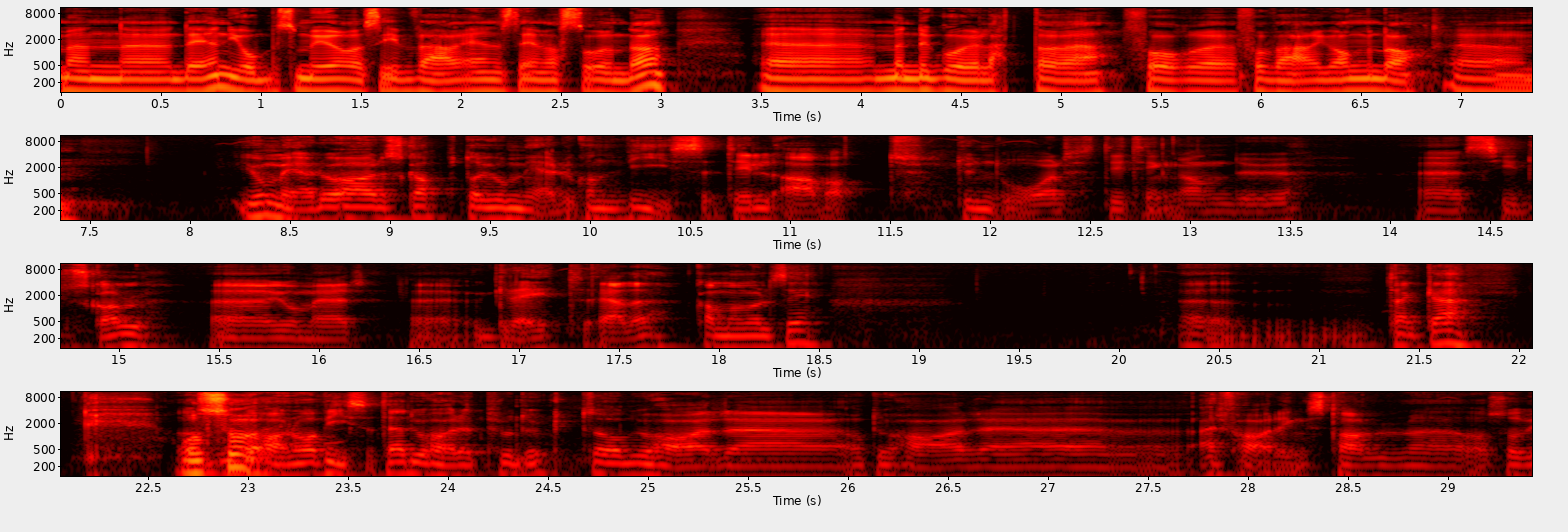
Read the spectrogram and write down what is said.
Men det er en jobb som gjøres i hver eneste investorrunde. Eh, men det går jo lettere for, eh, for hver gang, da. Eh, Jo mer du har skapt, og jo mer du kan vise til av at du når de tingene du eh, sier du skal, eh, jo mer eh, greit er det, kan man vel si. Eh, tenker jeg. Også, du har noe å vise til. Du har et produkt, og du har, og du har erfaringstall osv.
